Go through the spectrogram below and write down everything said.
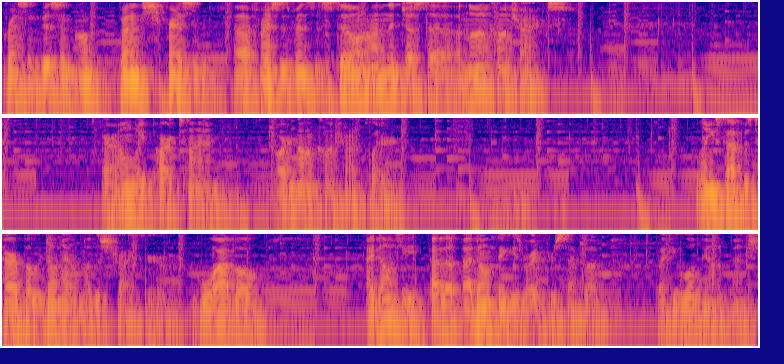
Francis Vincent on bench. Francis uh, Francis Vincent still on just a, a non-contract, our only part-time or non-contract player. Langstaff is tired, but we don't have another striker. Boabo, I don't he I, I don't think he's ready for a step up, but he will be on the bench.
